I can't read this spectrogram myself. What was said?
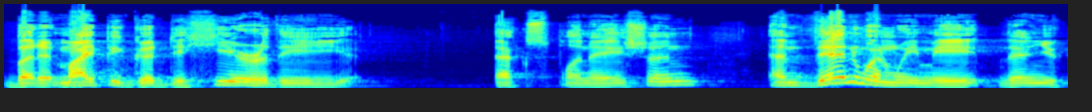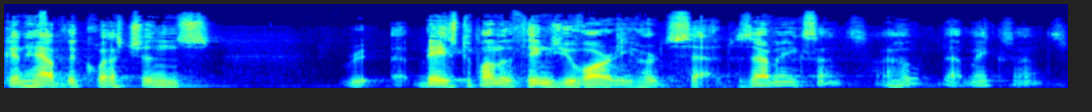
but it might be good to hear the explanation. And then when we meet, then you can have the questions based upon the things you've already heard said. Does that make sense? I hope that makes sense.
